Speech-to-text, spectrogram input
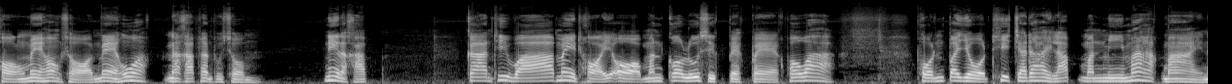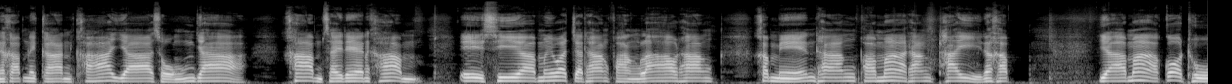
ของแม่ห้องสอนแม่หวกนะครับ ท่านผู้ชม นี่แหละครับ การที่ว้าไม่ถอยออกมันก็รู้สึกแปลกๆ เพราะว่าผลประโยชน์ที่จะได้รับมันมีมากมายนะครับ ในการค้ายาสงยา ข้ามชายแดนข้าม เอเชียไม่ว่าจะทางฝั่งลาวทางเขมรทางพม่าทางไทยนะครับ ยาม่าก็ถู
